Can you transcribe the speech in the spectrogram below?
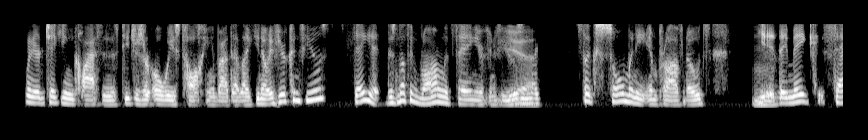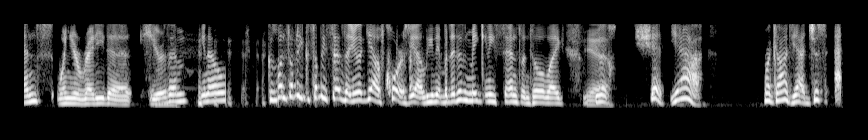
when you're taking classes, teachers are always talking about that. Like, you know, if you're confused, say it. There's nothing wrong with saying you're confused. And like it's like so many improv notes. Mhm. they make sense when you're ready to hear them, you know? Because when somebody somebody says that, you're like, yeah, of course, yeah, lean in. But it doesn't make any sense until like you're yeah. like, shit, yeah. my God, yeah. Just a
